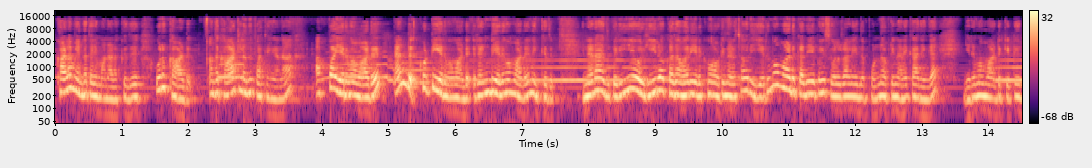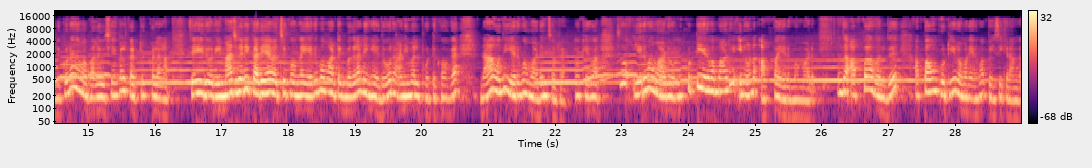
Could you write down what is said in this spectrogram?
களம் எங்கே தெரியுமா நடக்குது? ஒரு காடு. அந்த காட்டில் வந்து பார்த்தீங்கன்னா அப்பா எரும மாடு அண்டு குட்டி எரும மாடு. ரெண்டு எரும மாடு நிற்குது என்னடா இது பெரிய ஒரு ஹீரோ கதை மாதிரி இருக்கும் அப்படின்னு நினச்சா ஒரு எரும மாடு கதையை போய் சொல்கிறாளே இந்த பொண்ணு அப்படின்னு நினைக்காதீங்க. எரும மாடு கிட்டே இருந்து கூட நம்ம பல விஷயங்கள் கற்றுக்கொள்ளலாம். சரி இது ஒரு இமேஜினரி கதையாக வச்சுக்கோங்க. எரும மாட்டுக்கு பதிலாக நீங்கள் ஏதோ ஒரு அனிமல் போட்டுக்கோங்க. நான் வந்து எரும மாடுன்னு சொல்கிறேன் ஓகேவா ஸோ எரும மாடு ஒன்று குட்டி எரும மாடு இன்னொன்று அப்பா எரும மாடு. அந்த அப்பா வந்து அப்பாவும் குட்டியும் ரொம்ப நேரமாக பேசிக்கிறாங்க.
